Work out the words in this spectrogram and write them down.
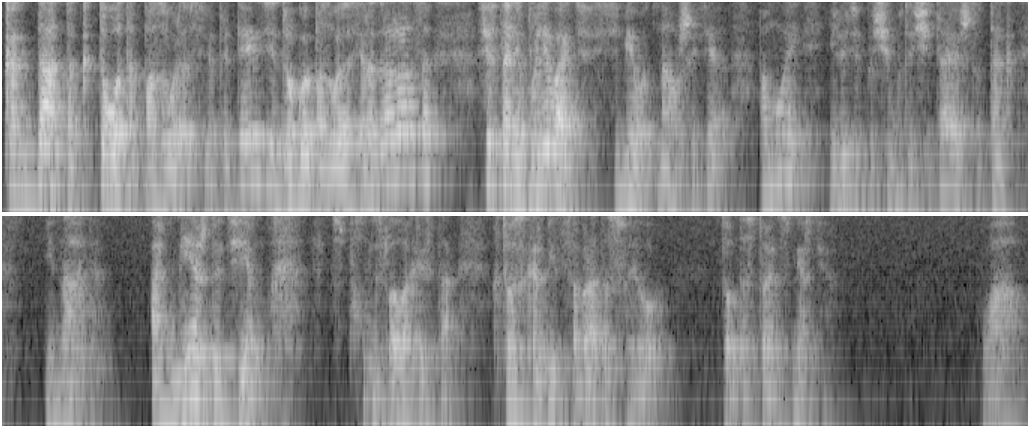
когда-то кто-то позволил себе претензии, другой позволил себе раздражаться, все стали выливать себе вот на уши эти помои, и люди почему-то считают, что так и надо. А между тем, вспомни слова Христа, кто оскорбит собрата своего, тот достоин смерти. Вау!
